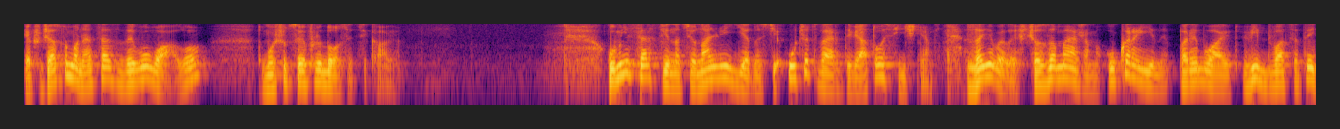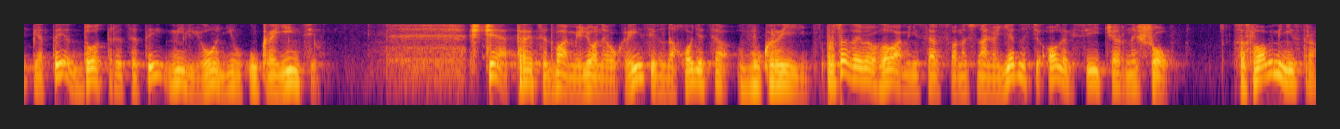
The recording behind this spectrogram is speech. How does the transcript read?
Якщо чесно, мене це здивувало, тому що цифри досить цікаві. У Міністерстві національної єдності у четвер, 9 січня, заявили, що за межами України перебувають від 25 до 30 мільйонів українців. Ще 32 мільйони українців знаходяться в Україні. Про це заявив глава Міністерства національної єдності Олексій Чернишов. За словами міністра,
